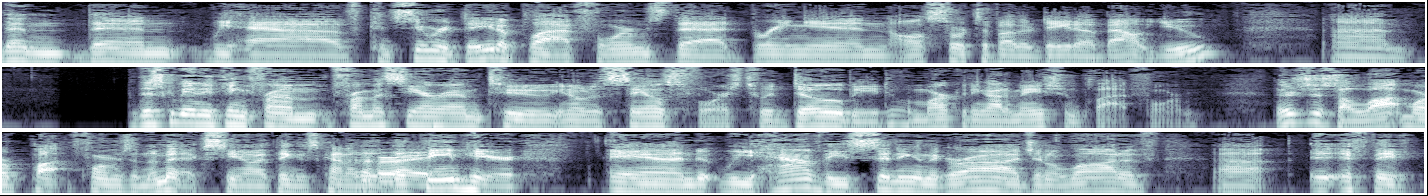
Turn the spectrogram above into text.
Then then we have consumer data platforms that bring in all sorts of other data about you. Um, this could be anything from from a CRM to you know to Salesforce to Adobe to a marketing automation platform. There's just a lot more platforms in the mix. You know, I think it's kind of the, right. the theme here. And we have these sitting in the garage, and a lot of uh, if they've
